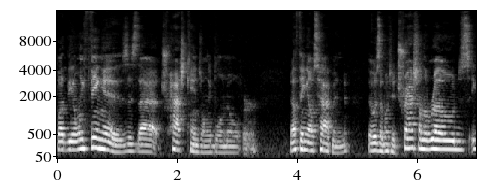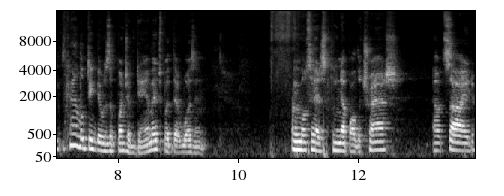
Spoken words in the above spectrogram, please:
but the only thing is is that trash cans only blown over. Nothing else happened. There was a bunch of trash on the roads. It kind of looked like there was a bunch of damage, but there wasn't. We mostly had to clean up all the trash outside.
